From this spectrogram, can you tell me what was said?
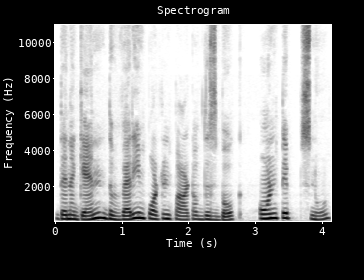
Then again, the very important part of this book, on tips note.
